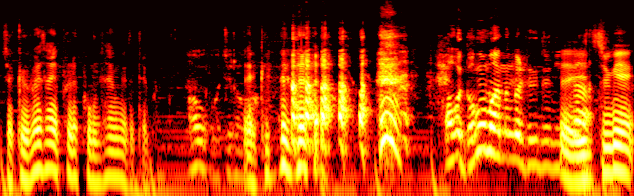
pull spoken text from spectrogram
이제 그 회사의 플랫폼을 사용해도 되고요. 아우 어지러워. 네, 그- 어우 너무 많은 걸 들으니까. 네, 이 중에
